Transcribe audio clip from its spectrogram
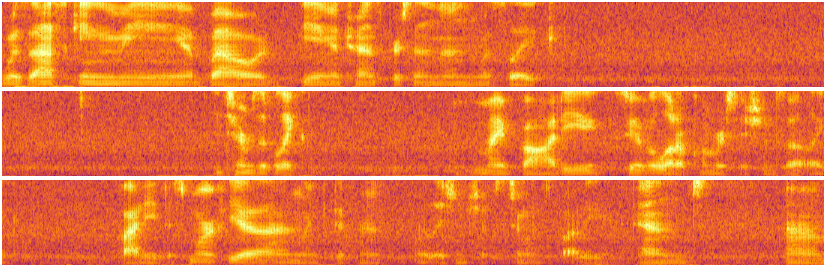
was asking me about being a trans person and was like, in terms of like my body, so you have a lot of conversations about like body dysmorphia and like different relationships to one's body. And um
